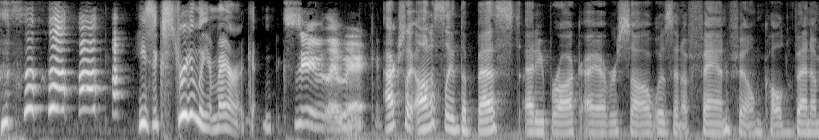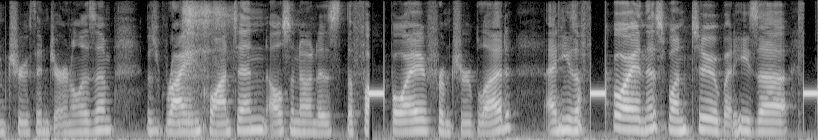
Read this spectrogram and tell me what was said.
He's extremely American. Extremely American. Actually, honestly, the best Eddie Brock I ever saw was in a fan film called Venom: Truth and Journalism. It was Ryan Kwanten, also known as the fuck boy from True Blood, and he's a fuck boy in this one too. But he's a fuck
